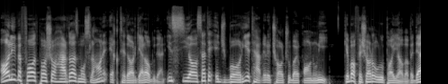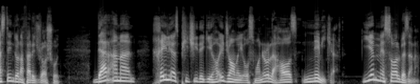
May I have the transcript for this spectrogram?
آلی و فواد پاشا هر دو از مسلحان اقتدارگرا بودند این سیاست اجباری تغییر چارچوبای قانونی که با فشار اروپایی ها و به دست این دو نفر اجرا شد در عمل خیلی از پیچیدگی های جامعه عثمانی رو لحاظ نمی کرد. یه مثال بزنم.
